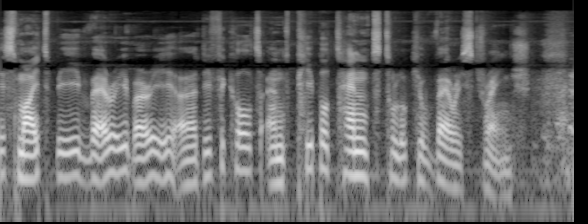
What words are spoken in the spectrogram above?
This might be very, very uh, difficult, and people tend to look you very strange.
